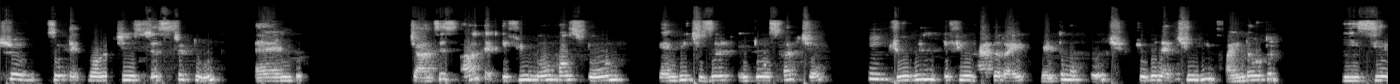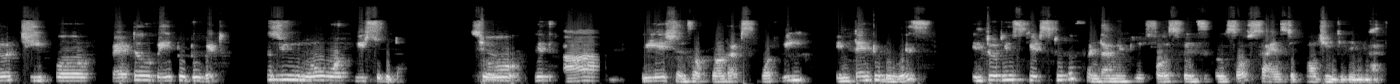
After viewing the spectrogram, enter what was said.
True. So technology is just a tool, and chances are that if you know how stone can be chiseled into a sculpture, Hmm. you will, if you have the right mental approach, you will actually find out an easier, cheaper, better way to do it because you know what needs to be done. So with our creations of products, what we intend to do is introduce kids to the fundamental first principles of science, technology, engineering, math.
